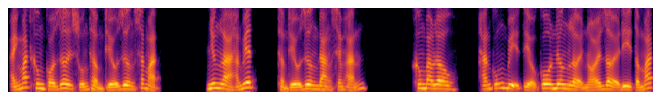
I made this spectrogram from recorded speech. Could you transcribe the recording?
ánh mắt không có rơi xuống thẩm thiếu dương sắc mặt. Nhưng là hắn biết, thẩm thiếu dương đang xem hắn. Không bao lâu, hắn cũng bị tiểu cô nương lời nói rời đi tầm mắt,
